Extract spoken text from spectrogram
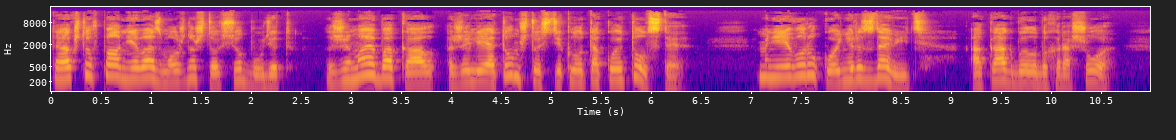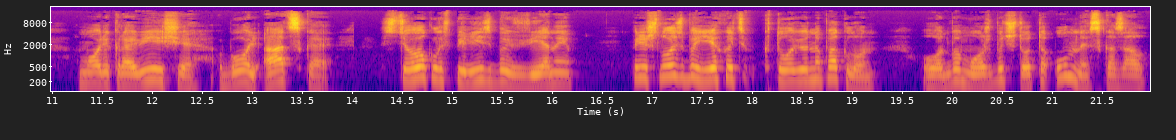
Так что вполне возможно, что все будет. Сжимаю бокал, жалея о том, что стекло такое толстое. Мне его рукой не раздавить. А как было бы хорошо. Море кровище, боль адская. Стекла впились бы в вены. Пришлось бы ехать к Товию на поклон. Он бы, может быть, что-то умное сказал.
